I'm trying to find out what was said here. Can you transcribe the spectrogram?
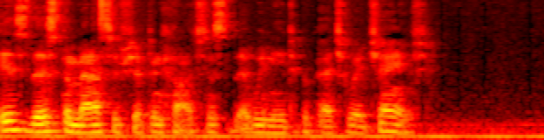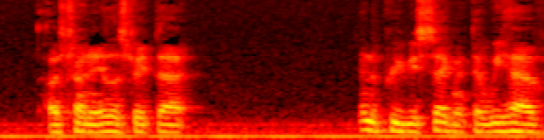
Is this the massive shift in consciousness that we need to perpetuate change? I was trying to illustrate that in the previous segment that we have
